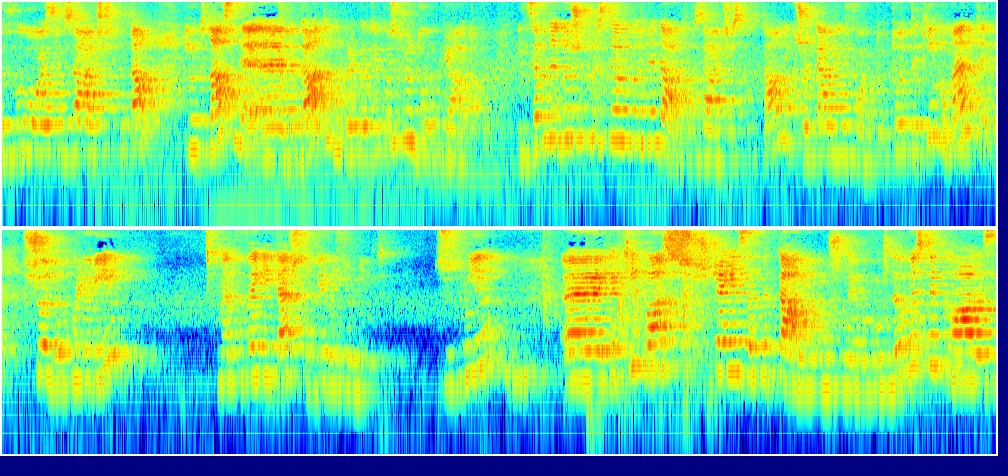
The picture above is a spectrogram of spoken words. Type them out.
в волосся, в зачіску, так? І от, власне, е, додати, наприклад, якусь руду прядку. І це буде дуже красиво виглядати в зачісках, так? якщо темний фон. Тобто от такі моменти щодо кольорів ми повинні теж собі розуміти. Зрозуміли? Е, які у вас ще є запитання, можливо? Можливо, ви стикалися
